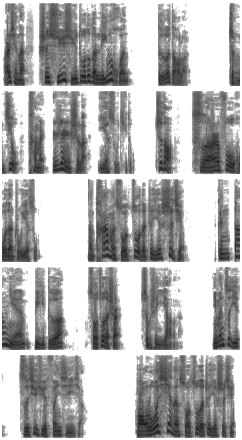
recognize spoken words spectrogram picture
而且呢，使许许多多的灵魂得到了拯救，他们认识了耶稣基督，知道死而复活的主耶稣。那他们所做的这些事情，跟当年彼得所做的事儿是不是一样的呢？你们自己仔细去分析一下，保罗现在所做的这些事情，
